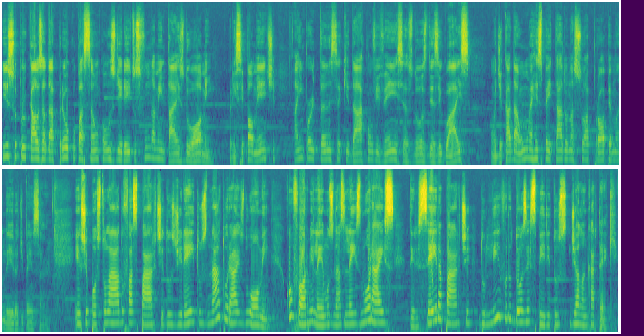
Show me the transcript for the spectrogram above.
Isso por causa da preocupação com os direitos fundamentais do homem, principalmente a importância que dá à convivência dos desiguais, onde cada um é respeitado na sua própria maneira de pensar. Este postulado faz parte dos direitos naturais do homem, conforme lemos nas Leis Morais, terceira parte do Livro dos Espíritos de Allan Kardec.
